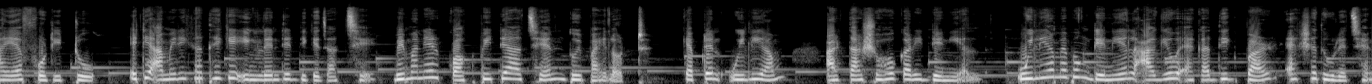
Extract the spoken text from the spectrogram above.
আইএফ ফোর্টি টু। এটি আমেরিকা থেকে ইংল্যান্ডের দিকে যাচ্ছে। বিমানের ককপিটে আছেন দুই পাইলট, ক্যাপ্টেন উইলিয়াম আর তার সহকারী ডেনিয়েল উইলিয়াম এবং ডেনিয়েল আগেও একাধিকবার একসাথে উড়েছেন,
